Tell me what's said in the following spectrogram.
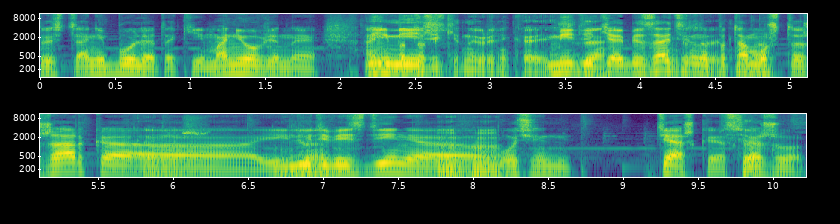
то есть они более такие маневренные. И Они медики наверняка есть, Медики да? обязательно, потому да. что жарко, а, и Да. люди весь день а, Мгм. очень тяжко, я Всё. скажу.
